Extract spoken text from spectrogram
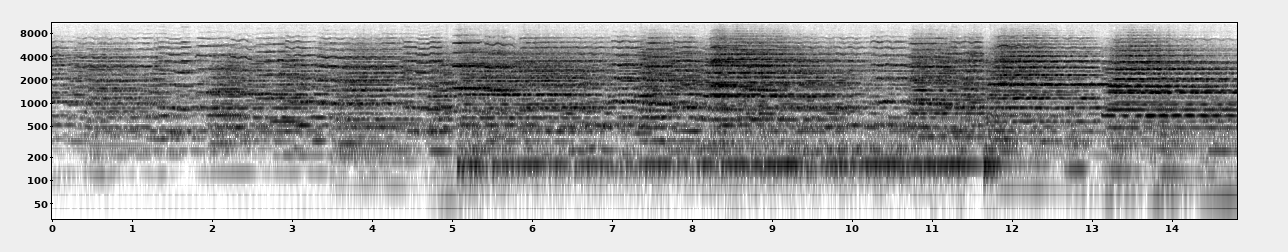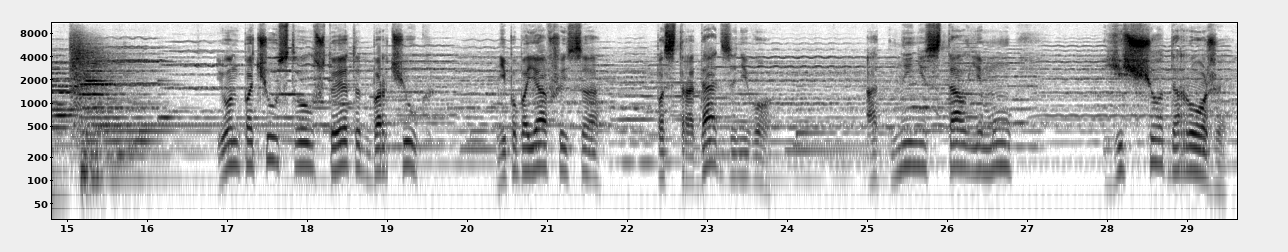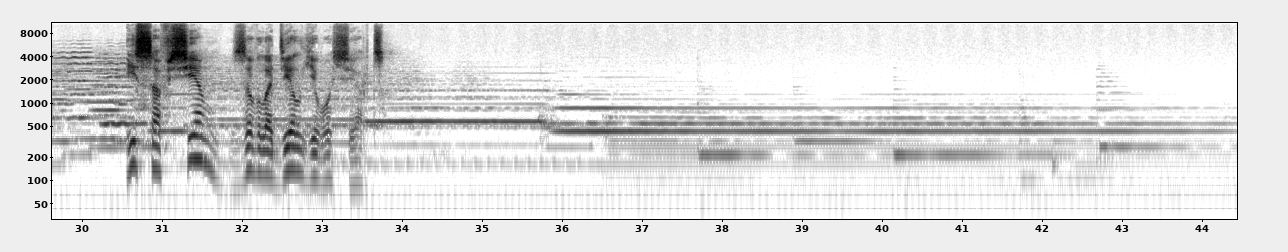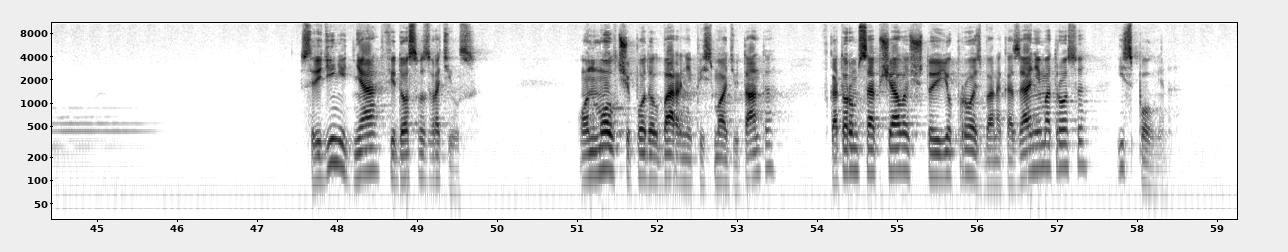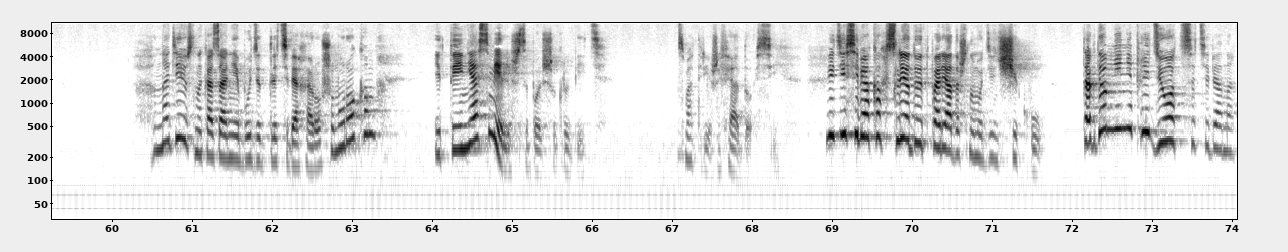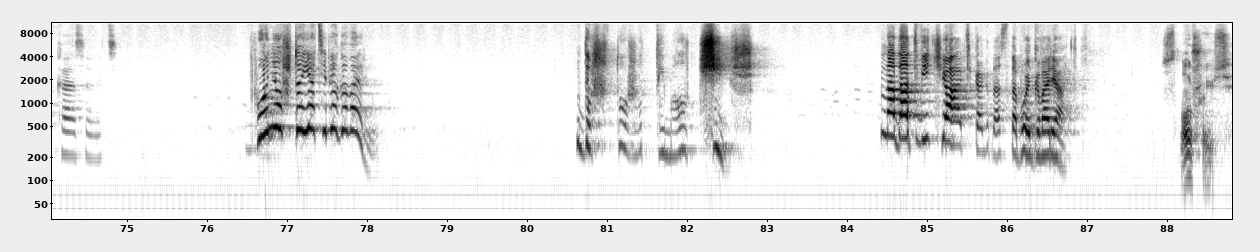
почувствовал, что этот Борчук, не побоявшийся пострадать за него, отныне стал ему еще дороже и совсем завладел его сердцем. Середине дня Федос возвратился. Он молча подал барыне письмо адъютанта, в котором сообщалось, что ее просьба о наказании матроса исполнена. Надеюсь, наказание будет для тебя хорошим уроком, и ты не осмелишься больше грубить. Смотри же, Феодосий, веди себя как следует порядочному денщику. Тогда мне не придется тебя наказывать. Понял, что я тебе говорю? Да что же ты молчишь? Надо отвечать, когда с тобой говорят. Слушаюсь.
